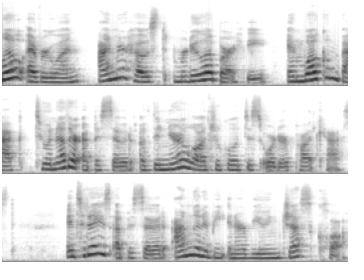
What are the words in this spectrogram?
Hello, everyone. I'm your host, Merdula Barthy, and welcome back to another episode of the Neurological Disorder Podcast. In today's episode, I'm going to be interviewing Jess Clough,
